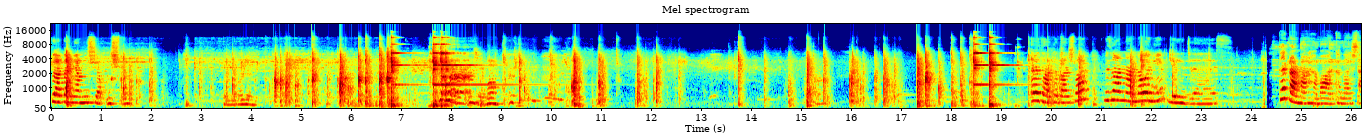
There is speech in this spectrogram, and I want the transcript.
Zaten yanlış yapmıştım. Bayılırım. Tamam. Arkadaşlar biz annemle oynayıp geleceğiz. Tekrar merhaba arkadaşlar.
